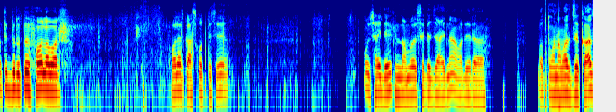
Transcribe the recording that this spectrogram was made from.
অতি দ্রুতই ফল আবার ফলের কাজ করতেছে। ওই সাইডে, কিন্তু আমরা ওই সাইডে যাই না। আমাদের বর্তমান আমার যে কাজ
